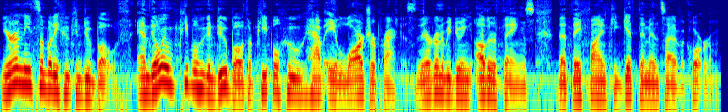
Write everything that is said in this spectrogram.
You're going to need somebody who can do both. And the only people who can do both are people who who have a larger practice. They're going to be doing other things that they find can get them inside of a courtroom.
